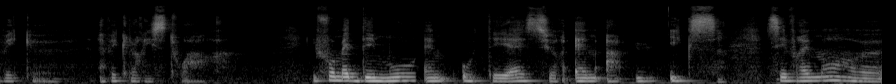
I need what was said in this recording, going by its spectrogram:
avec, euh, avec leur histoire. Il faut mettre des mots M-O-T-S sur M-A-U-X. C'est vraiment euh,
